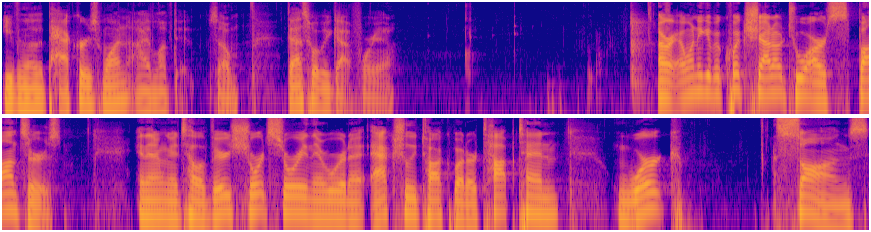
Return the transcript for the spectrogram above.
Even though the Packers won, I loved it. So that's what we got for you. All right, I want to give a quick shout out to our sponsors and then I'm going to tell a very short story, and then we're going to actually talk about our top 10 work songs.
